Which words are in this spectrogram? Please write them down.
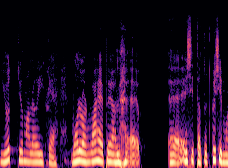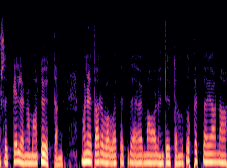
Jutt jumala õige, mul on vahepeal esitatud küsimus, et kellena ma töötan. mõned arvavad, et äh, ma olen töötanud õpetajana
